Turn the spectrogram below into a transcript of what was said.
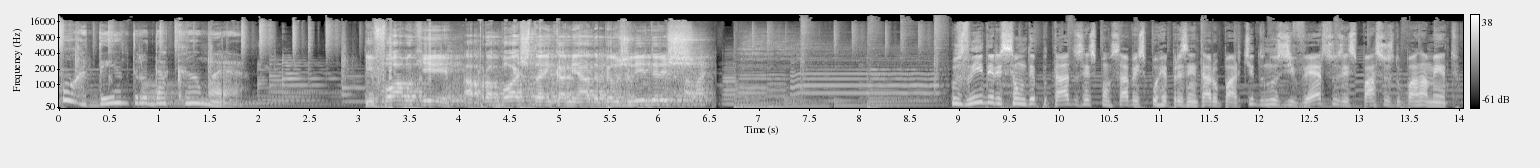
Por dentro da Câmara. Informo que a proposta encaminhada pelos líderes. Os líderes são deputados responsáveis por representar o partido nos diversos espaços do parlamento.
